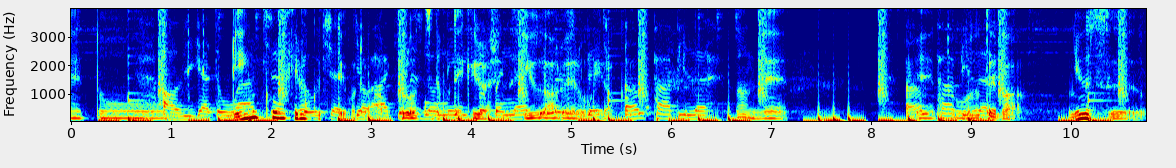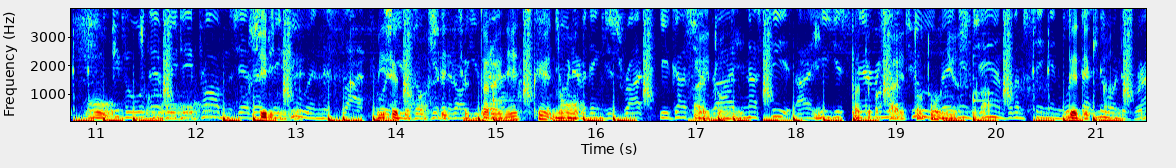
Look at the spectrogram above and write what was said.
えっ、ー、と、リンクを開くっていうことがアプローチでもできるらしいんです。URL を開く。なんで、えーと、例えばニュースをシリにね見せてほしいって言ったら NHK のサイトに例えばサイトとニュースが出てきたんですけど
